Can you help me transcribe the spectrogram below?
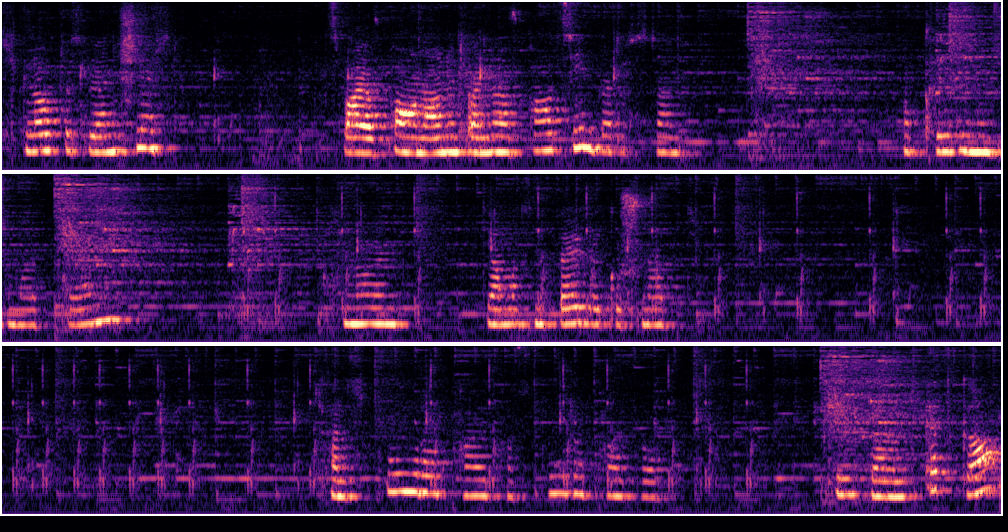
Ich glaube, das wäre nicht schlecht. 2 auf Power 9 und eine auf Power 10 wird es dann. Okay, die nehmen schon mal Pam. Nein, die haben uns eine Bell weggeschnappt. Kannst du oder Piper? Hast du oder Piper? Edgar und Edgar.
